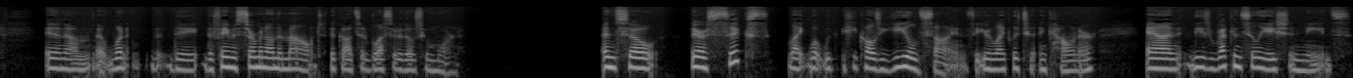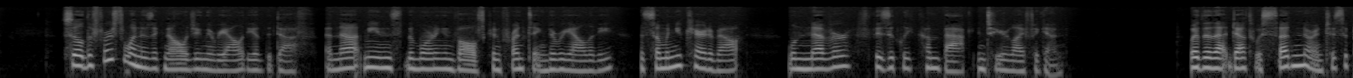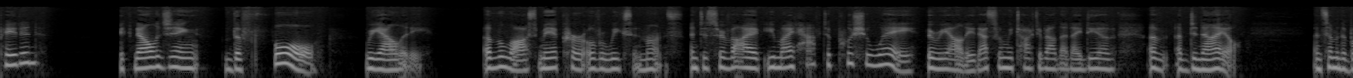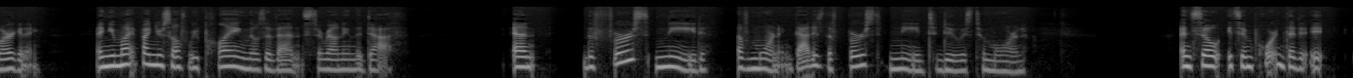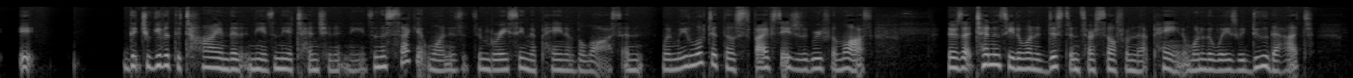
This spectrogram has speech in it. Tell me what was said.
in um, one, the the famous Sermon on the Mount that God said, "Blessed are those who mourn." And so there are six, like what we, he calls yield signs that you're likely to encounter, and these reconciliation needs. So the first one is acknowledging the reality of the death, and that means the mourning involves confronting the reality that someone you cared about will never physically come back into your life again. Whether that death was sudden or anticipated, acknowledging the full reality of the loss may occur over weeks and months. And to survive, you might have to push away the reality. That's when we talked about that idea of, of, of denial and some of the bargaining. And you might find yourself replaying those events surrounding the death. And the first need of mourning. That is the first need to do is to mourn. And so it's important that it, that you give it the time that it needs and the attention it needs. And the second one is it's embracing the pain of the loss. And when we looked at those five stages of grief and loss, there's that tendency to want to distance ourselves from that pain. And one of the ways we do that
